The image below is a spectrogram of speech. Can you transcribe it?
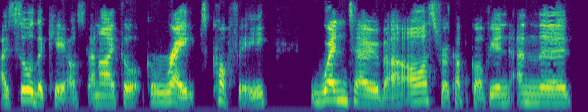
I saw the kiosk, and I thought, great coffee. Went over, asked for a cup of coffee, and, and the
